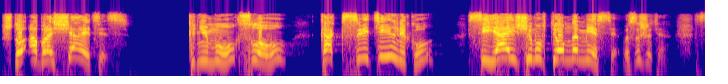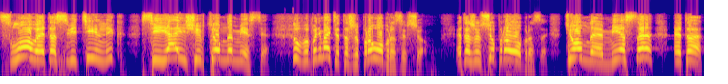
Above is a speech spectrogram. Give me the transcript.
что обращаетесь к нему, к слову, как к светильнику, сияющему в темном месте. Вы слышите? Слово – это светильник, сияющий в темном месте. Ну, вы понимаете, это же про образы все. Это же все про образы. Темное место – это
